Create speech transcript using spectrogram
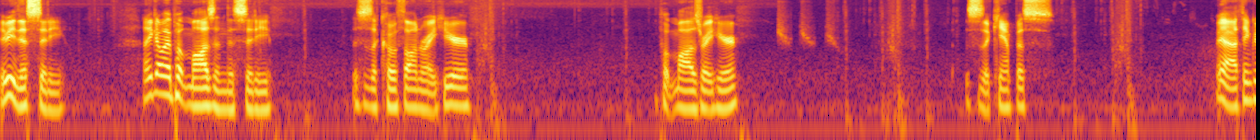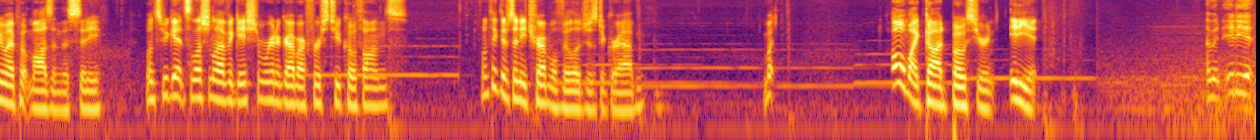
Maybe this city. I think I might put Moz in this city. This is a Kothon right here. Put Moz right here. This is a campus. Yeah, I think we might put Moz in this city. Once we get Celestial Navigation, we're going to grab our first two Kothons. I don't think there's any travel villages to grab. What? Oh my god, Bose, you're an idiot. I'm an idiot.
